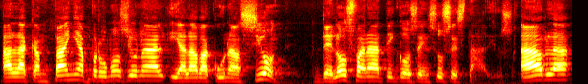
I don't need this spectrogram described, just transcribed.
a la campaña promocional y a la vacunación de los fanáticos en sus estadios. Habla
